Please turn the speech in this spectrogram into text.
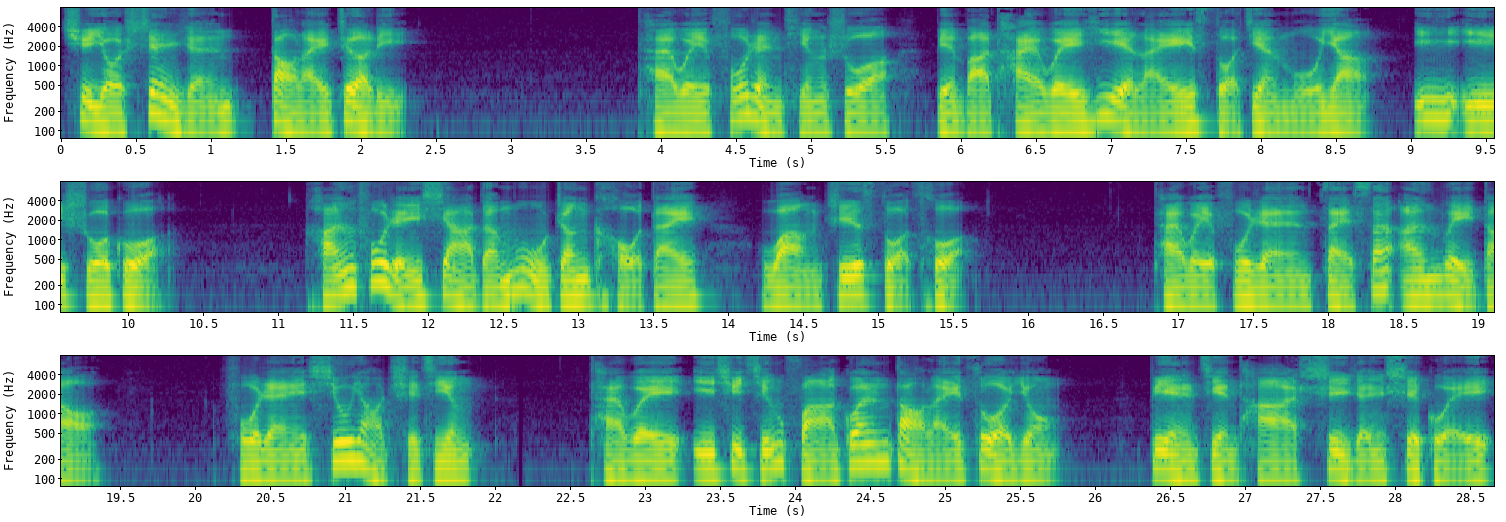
却有甚人到来这里。”太尉夫人听说，便把太尉夜来所见模样。一一说过，韩夫人吓得目睁口呆，妄之所措。太尉夫人再三安慰道：“夫人休要吃惊，太尉已去请法官到来作用，便见他是人是鬼。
